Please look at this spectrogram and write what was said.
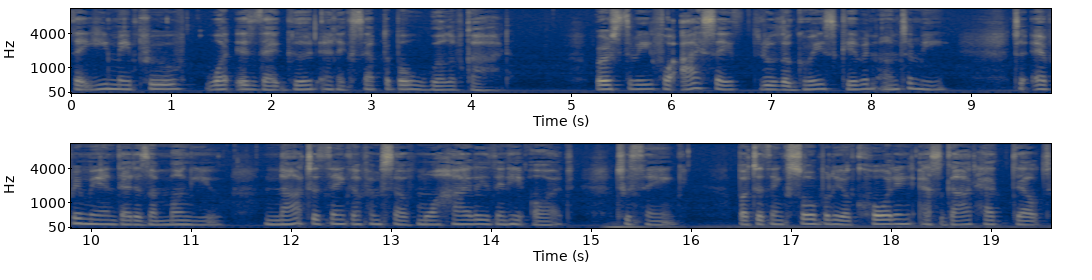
that ye may prove what is that good and acceptable will of God. Verse 3 For I say, through the grace given unto me, to every man that is among you, not to think of himself more highly than he ought to think, but to think soberly according as God hath dealt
